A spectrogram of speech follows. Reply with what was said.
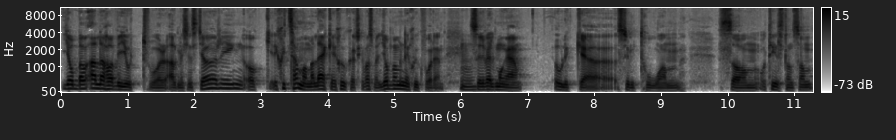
jobba, alla har vi gjort vår allmäntjänstgöring och det är skitsamma om man läkare, sjuksköterska, vad som helst. Jobbar man i sjukvården så är det väldigt många olika symptom som, och tillstånd som,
